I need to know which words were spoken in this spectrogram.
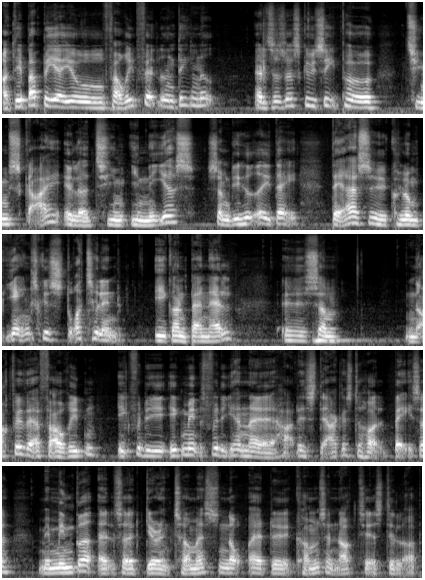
Og det barberer jo favoritfeltet en del ned. Altså, så skal vi se på Team Sky, eller Team Ineos, som de hedder i dag. Deres øh, kolumbianske stortalent, Egon Bernal, øh, som nok vil være favoritten. Ikke, fordi, ikke mindst fordi han øh, har det stærkeste hold bag sig, med mindre altså at Geraint Thomas når at øh, komme sig nok til at stille op.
